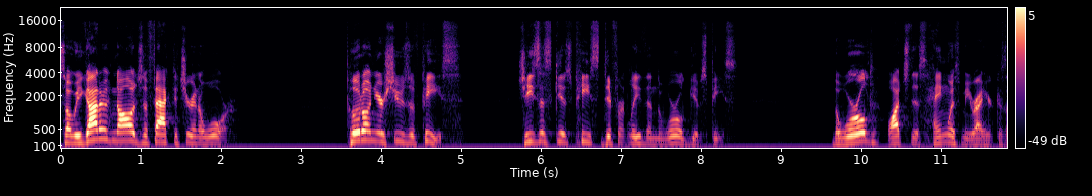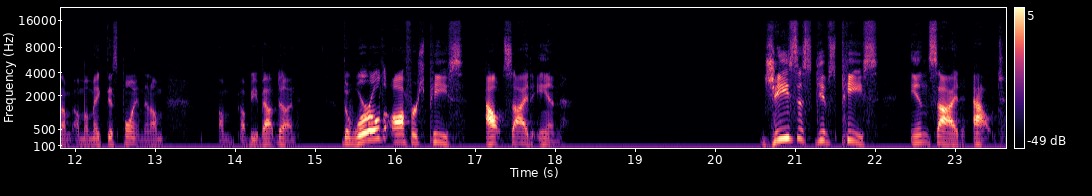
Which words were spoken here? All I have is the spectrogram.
So we got to acknowledge the fact that you're in a war. Put on your shoes of peace. Jesus gives peace differently than the world gives peace. The world, watch this, hang with me right here because I'm, I'm going to make this point and then I'm, I'm, I'll be about done. The world offers peace outside in. Jesus gives peace inside out.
